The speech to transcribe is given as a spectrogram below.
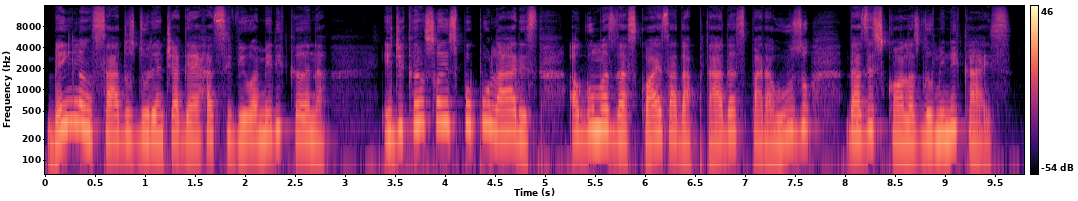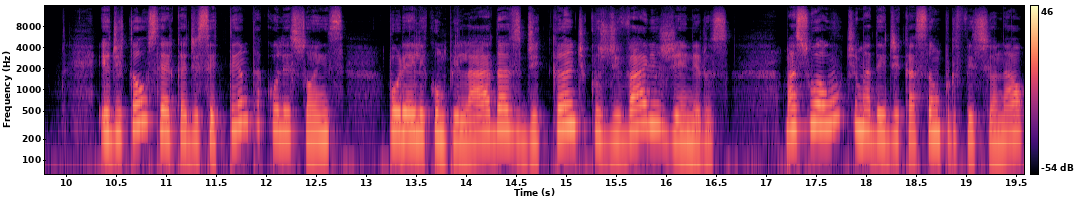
bem lançados durante a Guerra Civil Americana e de canções populares, algumas das quais adaptadas para uso das escolas dominicais. Editou cerca de 70 coleções, por ele compiladas de cânticos de vários gêneros, mas sua última dedicação profissional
